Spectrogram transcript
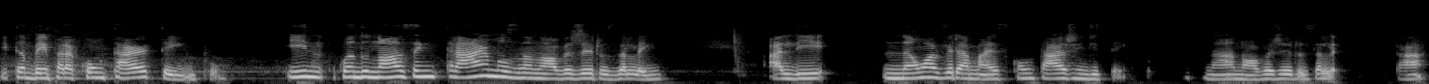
e também para contar tempo. E quando nós entrarmos na Nova Jerusalém, ali não haverá mais contagem de tempo na Nova Jerusalém, tá?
